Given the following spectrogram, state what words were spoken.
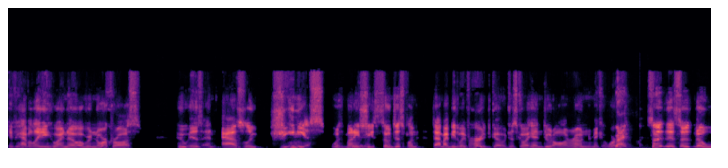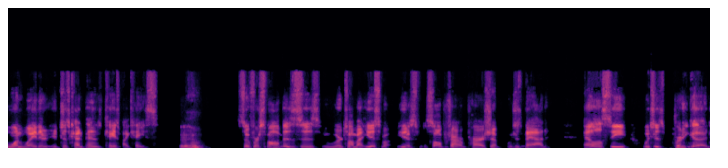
if you have a lady who I know over in Norcross who is an absolute genius with money. Mm-hmm. She's so disciplined. That might be the way for her to go. Just go ahead and do it all on her own and make it work. Right. So there's, there's no one way there. It just kind of depends case by case. Mm-hmm. So for small businesses, we're talking about either, either sole proprietorship, which is bad, LLC, which is pretty good.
